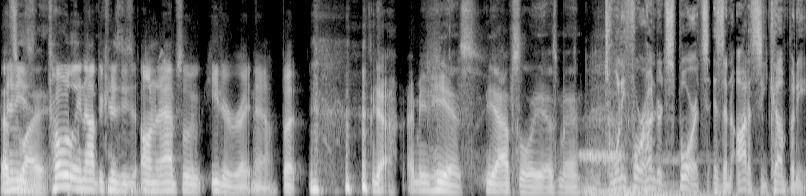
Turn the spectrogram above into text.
that's and why. Totally not because he's on an absolute heater right now, but yeah, I mean he is. He absolutely is, man. Twenty four hundred Sports is an Audacy company.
